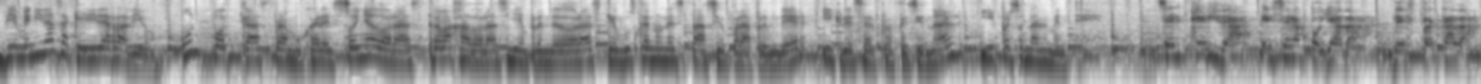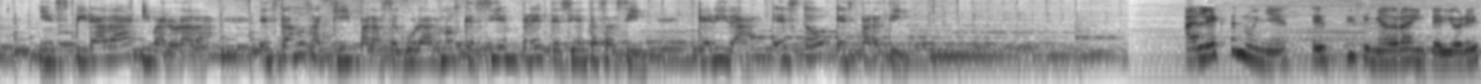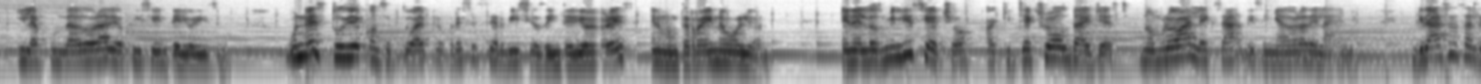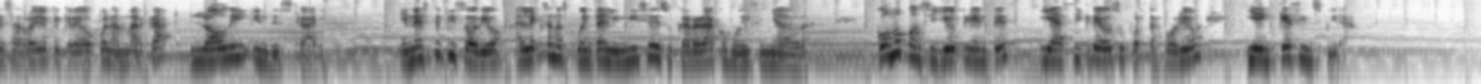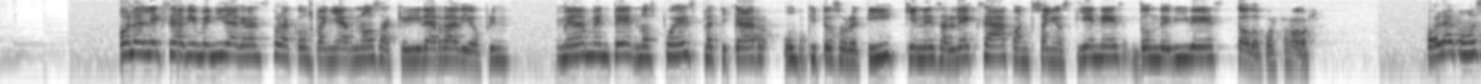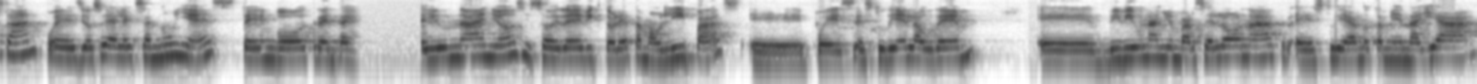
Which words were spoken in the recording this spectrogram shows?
Bienvenidas a Querida Radio, un podcast para mujeres soñadoras, trabajadoras y emprendedoras que buscan un espacio para aprender y crecer profesional y personalmente. Ser querida es ser apoyada, destacada, inspirada y valorada. Estamos aquí para asegurarnos que siempre te sientas así. Querida, esto es para ti. Alexa Núñez es diseñadora de interiores y la fundadora de Oficio Interiorismo un estudio conceptual que ofrece servicios de interiores en Monterrey, Nuevo León. En el 2018, Architectural Digest nombró a Alexa diseñadora del año, gracias al desarrollo que creó con la marca Lolly in the Sky. En este episodio, Alexa nos cuenta el inicio de su carrera como diseñadora, cómo consiguió clientes y así creó su portafolio y en qué se inspira. Hola Alexa, bienvenida, gracias por acompañarnos a Querida Radio. Primeramente, ¿nos puedes platicar un poquito sobre ti? ¿Quién es Alexa? ¿Cuántos años tienes? ¿Dónde vives? Todo, por favor. Hola, ¿cómo están? Pues yo soy Alexa Núñez, tengo 31 años y soy de Victoria, Tamaulipas. Eh, pues estudié en la UDEM, eh, viví un año en Barcelona, eh, estudiando también allá.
